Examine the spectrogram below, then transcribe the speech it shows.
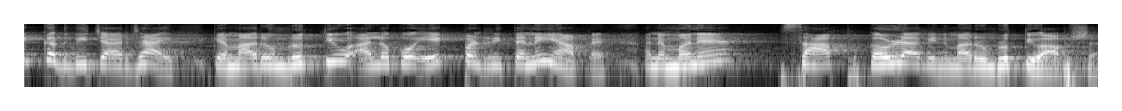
એક જ વિચાર જાય કે મારું મૃત્યુ આ લોકો એક પણ રીતે નહીં આપે અને મને સાપ કવડાવીને મારું મૃત્યુ આપશે.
